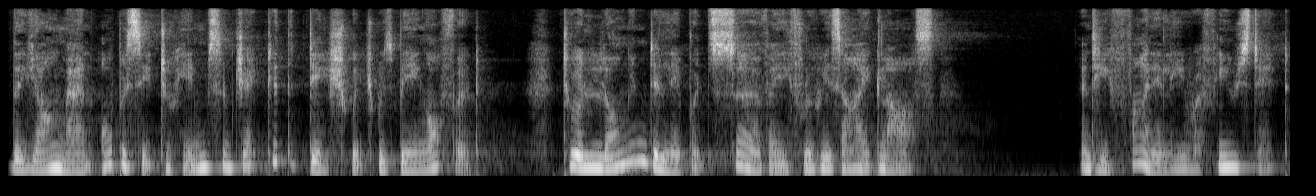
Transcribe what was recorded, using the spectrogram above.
The young man opposite to him subjected the dish which was being offered to a long and deliberate survey through his eyeglass, and he finally refused it.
